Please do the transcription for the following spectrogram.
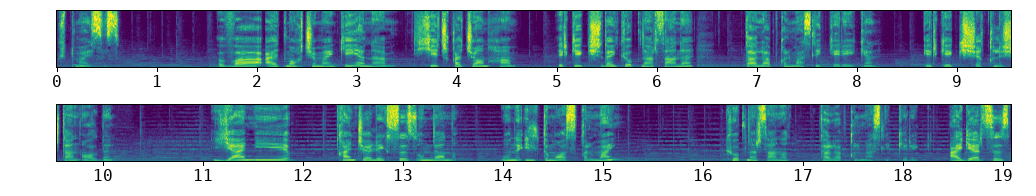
kutmaysiz. Va aytmoqchimanki yana hech qachon ham erkak kishidan ko'p narsani talab qilmaslik kerak ekan. Erkak kishi qilishdan oldin. Ya'ni qanchalik siz undan uni iltimos qilmang ko'p narsani talab qilmaslik kerak. Agar siz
